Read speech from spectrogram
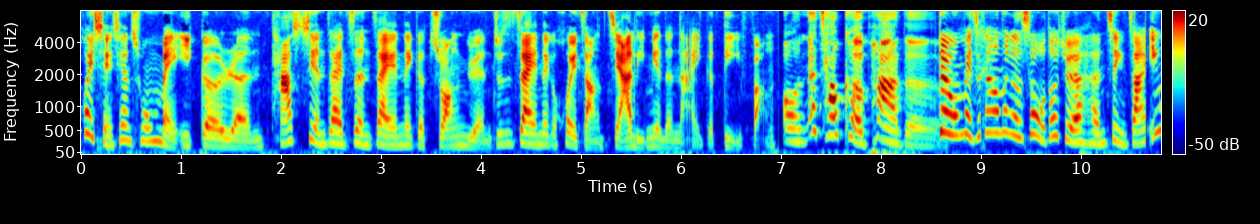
会显现出每一个人他现在正在那个庄园，就是在那个会长家里面的哪一个地方。哦，那超可怕的。对，我每次看到那个时候，我都觉得很紧张，因为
